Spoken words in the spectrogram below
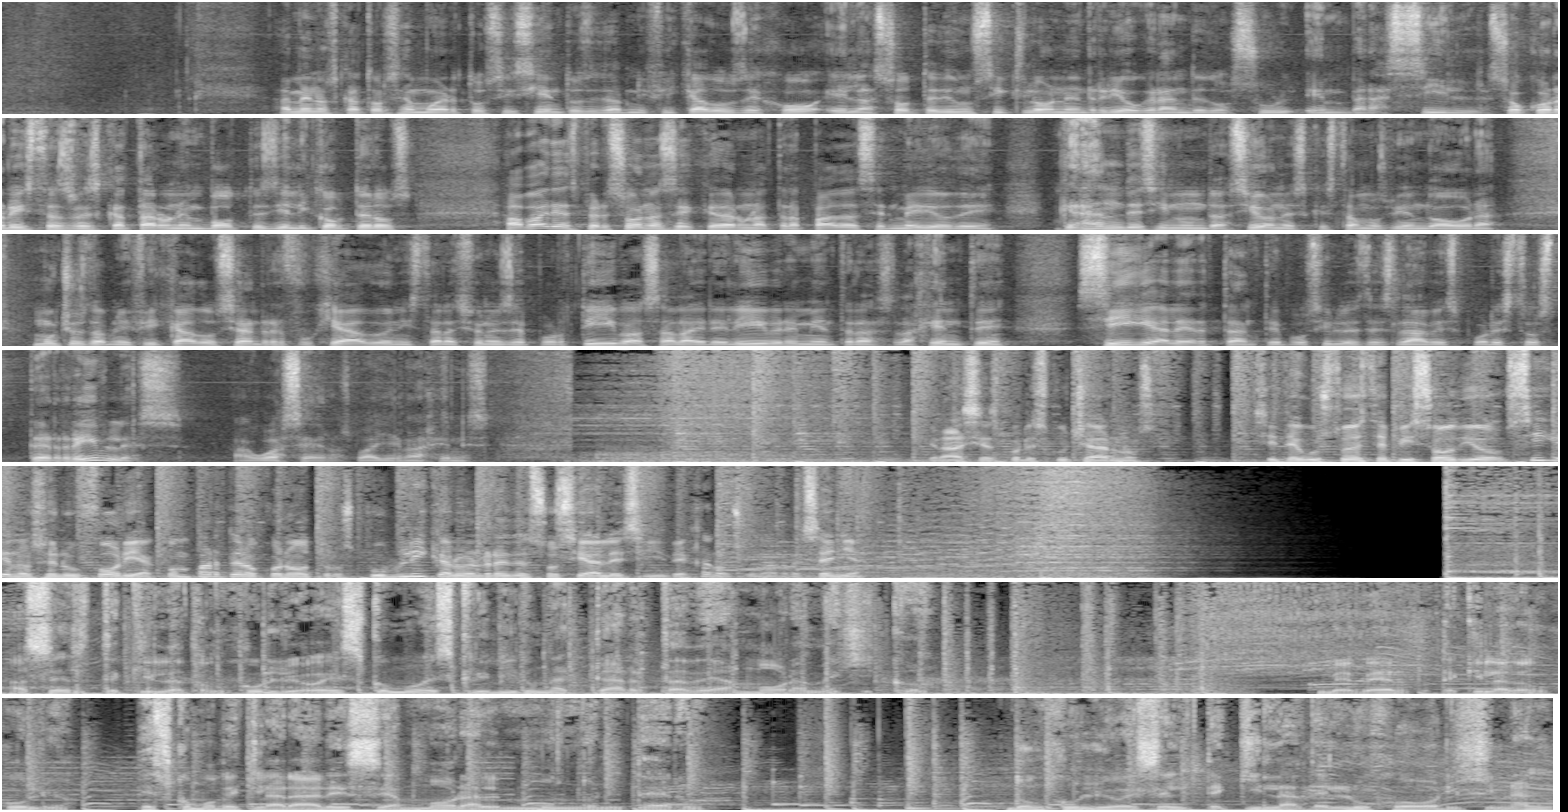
Al menos 14 muertos y cientos de damnificados dejó el azote de un ciclón en Río Grande do Sul, en Brasil. Socorristas rescataron en botes y helicópteros a varias personas que quedaron atrapadas en medio de grandes inundaciones que estamos viendo ahora. Muchos damnificados se han refugiado en instalaciones deportivas al aire libre mientras la gente sigue alerta ante posibles deslaves por estos terribles aguaceros. Vaya imágenes. Gracias por escucharnos. Si te gustó este episodio, síguenos en Euforia, compártelo con otros, públicalo en redes sociales y déjanos una reseña. Hacer tequila, Don Julio, es como escribir una carta de amor a México. Beber tequila, Don Julio, es como declarar ese amor al mundo entero. Don Julio es el tequila de lujo original,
